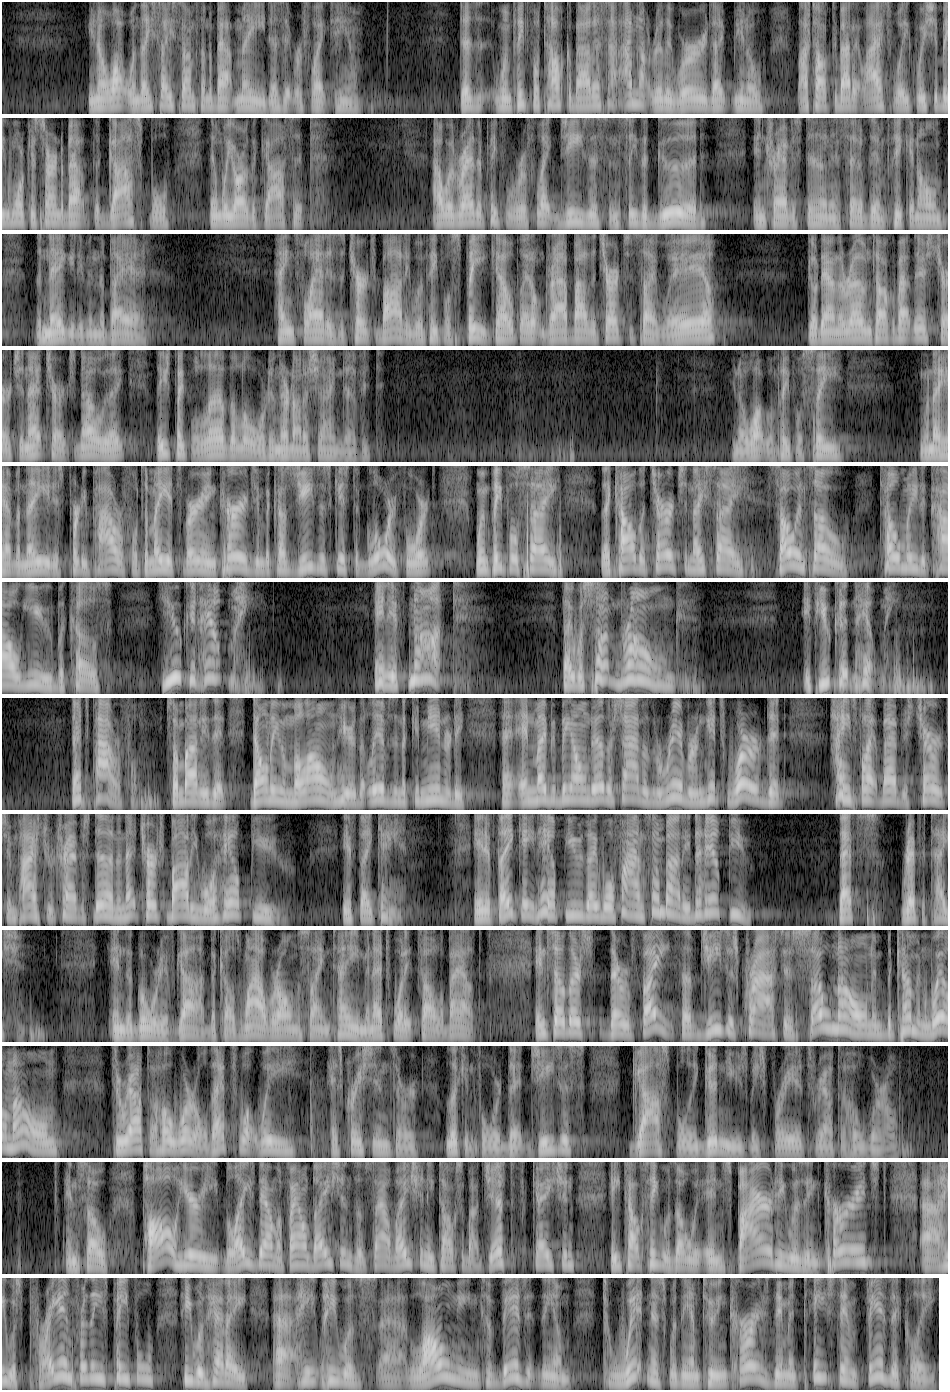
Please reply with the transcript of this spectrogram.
You know what? When they say something about me, does it reflect Him? Does when people talk about us, I, am not really worried. I, you know, I talked about it last week. We should be more concerned about the gospel than we are the gossip. I would rather people reflect Jesus and see the good in Travis Dunn instead of them picking on the negative and the bad. Haynes Flat is a church body. When people speak, I hope they don't drive by the church and say, well, go down the road and talk about this church and that church. No, they, these people love the Lord and they're not ashamed of it. You know what? When people see when they have a need, it's pretty powerful. To me, it's very encouraging because Jesus gets the glory for it. When people say, they call the church and they say, so and so told me to call you because you could help me. And if not, there was something wrong if you couldn't help me. That's powerful. Somebody that don't even belong here, that lives in the community, and maybe be on the other side of the river and gets word that Haynes Flat Baptist Church and Pastor Travis Dunn and that church body will help you if they can. And if they can't help you, they will find somebody to help you. That's reputation in the glory of God because while we're on the same team, and that's what it's all about. And so there's, their faith of Jesus Christ is so known and becoming well known throughout the whole world. That's what we as Christians are looking for that Jesus' gospel and good news be spread throughout the whole world. And so, Paul here, he lays down the foundations of salvation. He talks about justification. He talks, he was inspired. He was encouraged. Uh, he was praying for these people. He was, had a, uh, he, he was uh, longing to visit them, to witness with them, to encourage them and teach them physically.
